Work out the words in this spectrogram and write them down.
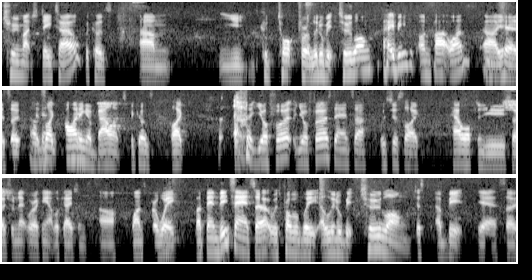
too much detail because um, you could talk for a little bit too long, maybe on part one. Uh, yeah, so okay. it's like finding a balance because like your first your first answer was just like, how often do you use social networking applications? Uh, once per week. But then this answer was probably a little bit too long, just a bit. Yeah, so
